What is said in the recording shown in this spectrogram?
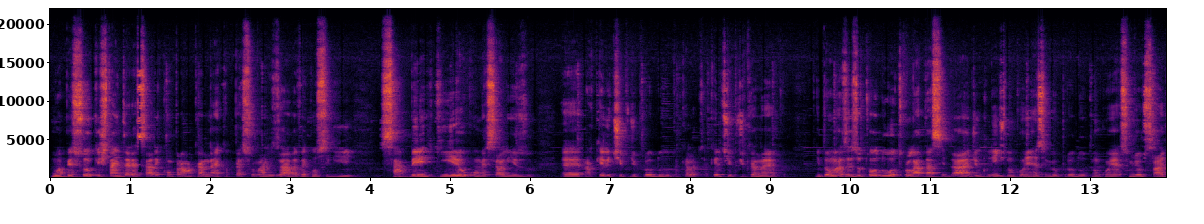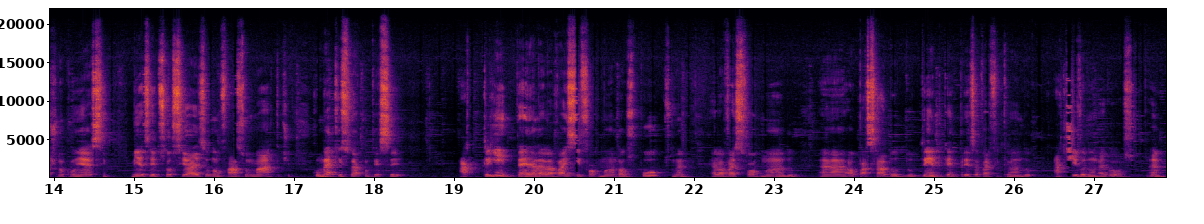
uma pessoa que está interessada em comprar uma caneca personalizada vai conseguir saber que eu comercializo é, aquele tipo de produto, aquela, aquele tipo de caneca? Então, às vezes, eu estou do outro lado da cidade e o cliente não conhece meu produto, não conhece meu site, não conhece minhas redes sociais, eu não faço marketing. Como é que isso vai acontecer? A clientela ela vai se formando aos poucos, né? Ela vai se formando ah, ao passar do, do, tempo que a empresa vai ficando ativa no negócio, né?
